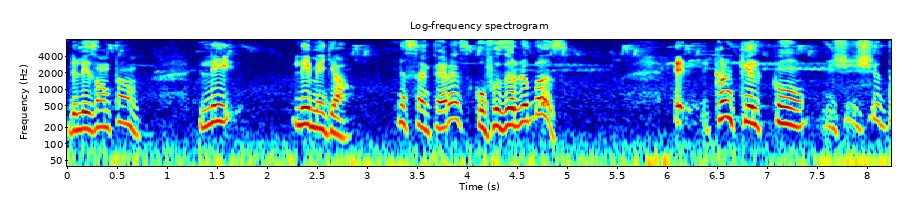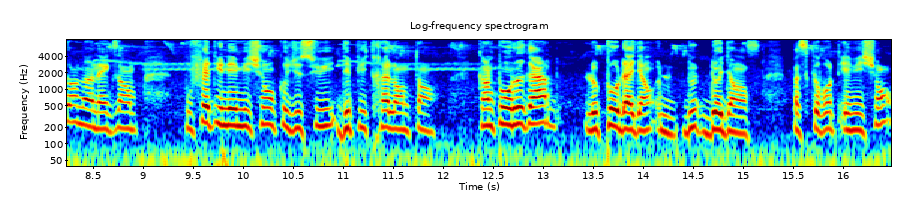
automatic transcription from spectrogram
de les entendre. Les, les médias ne s'intéressent qu'aux faiseurs de buzz. Et quand quelqu'un, je, je donne un exemple, vous faites une émission que je suis depuis très longtemps. Quand on regarde le taux d'audien- d'audience, parce que votre émission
